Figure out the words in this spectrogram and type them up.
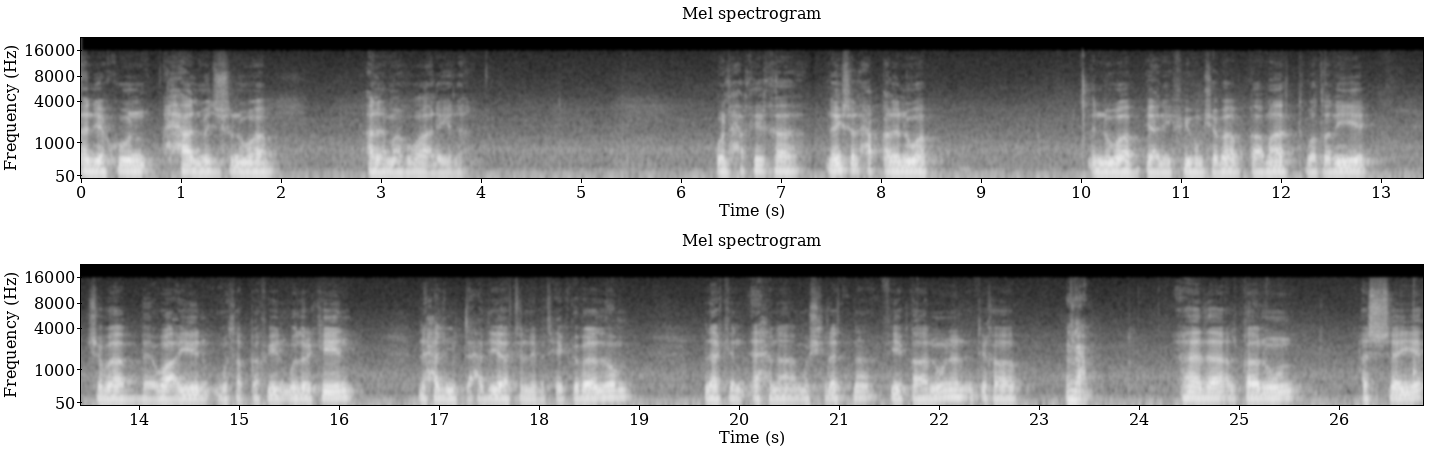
أن يكون حال مجلس النواب على ما هو عليه الآن. والحقيقة ليس الحق على النواب. النواب يعني فيهم شباب قامات وطنية شباب واعيين مثقفين مدركين لحجم التحديات اللي بتحيك ببلدهم لكن إحنا مشكلتنا في قانون الانتخاب. نعم. هذا القانون السيء.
